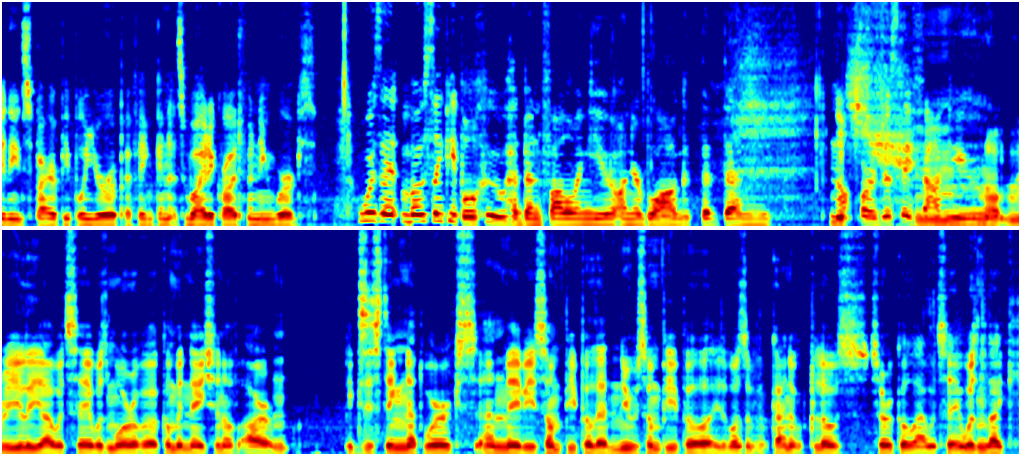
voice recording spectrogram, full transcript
really inspired people in europe i think and that's why the crowdfunding works. Was it mostly people who had been following you on your blog that then, not It's- or just they found Mm, you? Not really. I would say it was more of a combination of our existing networks and maybe some people that knew some people. It was a kind of a close circle. I would say it wasn't like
